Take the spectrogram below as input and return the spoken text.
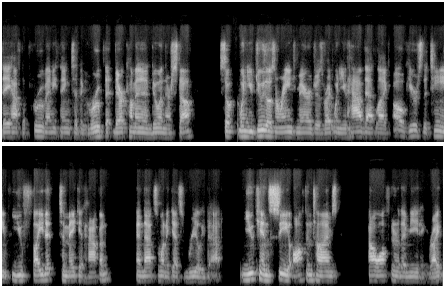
they have to prove anything to the group that they're coming in and doing their stuff. So when you do those arranged marriages, right, when you have that, like, oh, here's the team, you fight it to make it happen. And that's when it gets really bad. You can see oftentimes how often are they meeting, right?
